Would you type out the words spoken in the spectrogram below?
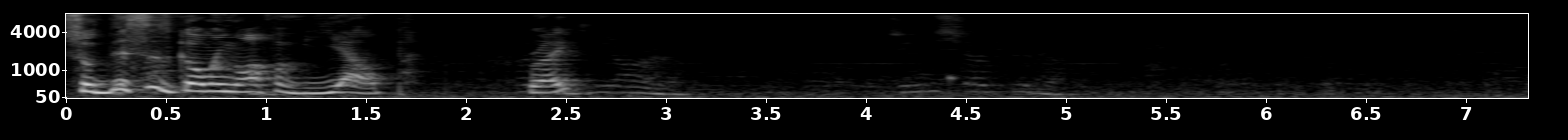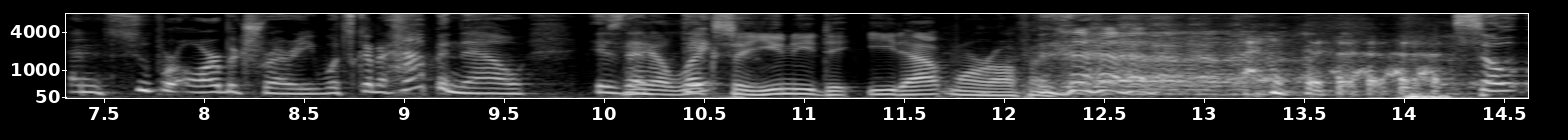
So this is going off of Yelp, right? And it's super arbitrary. What's going to happen now is that Hey they- Alexa, you need to eat out more often. so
